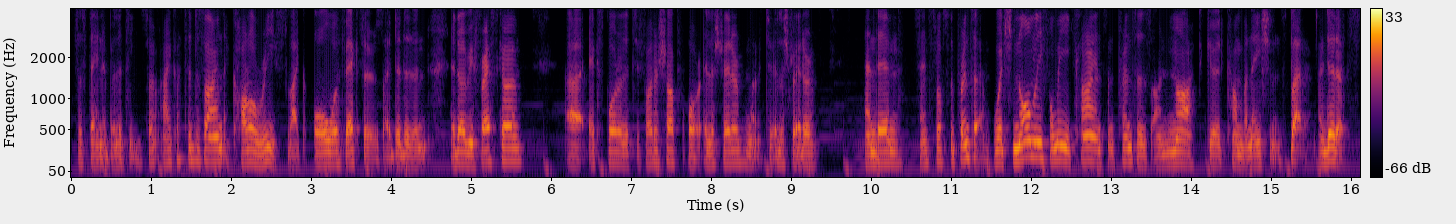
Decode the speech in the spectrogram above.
sustainability. So I got to design a coral reef, like all with vectors. I did it in Adobe Fresco, uh, exported it to Photoshop or Illustrator, no, to Illustrator, and then sent it off to the printer, which normally for me, clients and printers are not good combinations, but I did it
